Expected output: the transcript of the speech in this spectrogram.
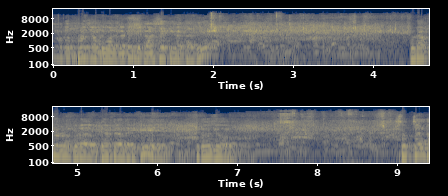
భోజనం పోవాలి మీకు ఆసక్తి ఉంటుంది. గుడ్ ఆఫ్టర్నూన్ కూడా విద్యార్థులందరికీ ఈరోజు స్వచ్ఛంద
